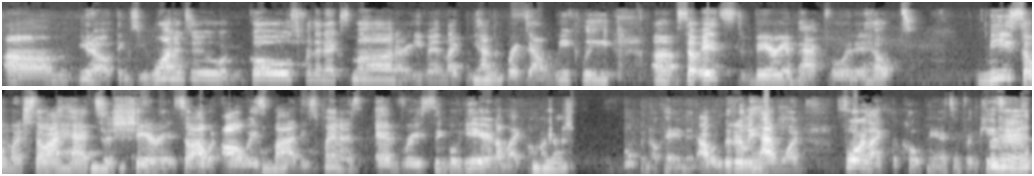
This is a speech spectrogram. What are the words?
um, you know, things you want to do or your goals for the next month, or even like we have to break down weekly. Um, so it's very impactful and it helped me so much so I had to mm-hmm. share it. So I would always mm-hmm. buy these planners every single year. And I'm like, oh my mm-hmm. gosh, open. Okay. And then I would literally have one for like the co-parenting for the kids mm-hmm.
